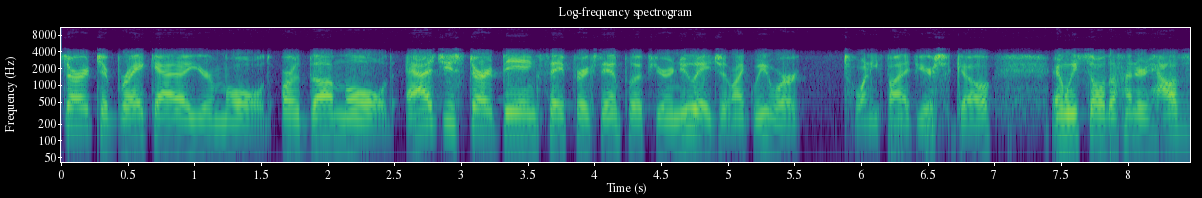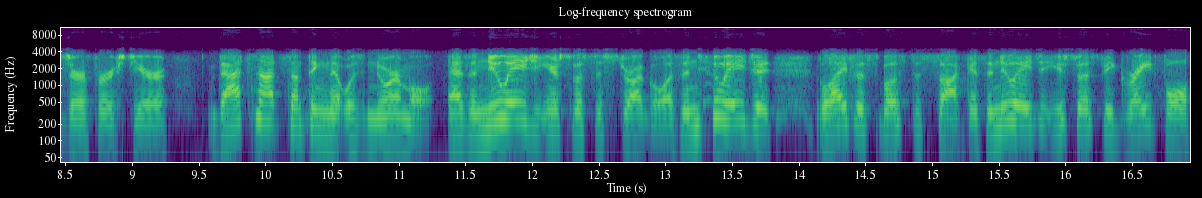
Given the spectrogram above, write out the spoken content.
start to break out of your mold or the mold, as you start being, say, for example, if you're a new agent like we were 25 years ago, and we sold 100 houses our first year. That's not something that was normal. As a new agent, you're supposed to struggle. As a new agent, life is supposed to suck. As a new agent, you're supposed to be grateful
